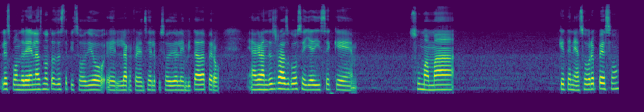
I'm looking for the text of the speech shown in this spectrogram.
les pondré en las notas de este episodio eh, la referencia del episodio de la invitada, pero a grandes rasgos ella dice que su mamá que tenía sobrepeso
